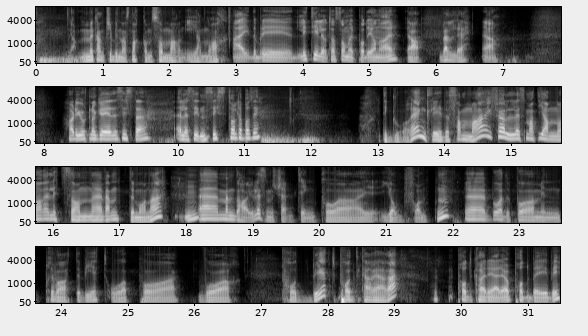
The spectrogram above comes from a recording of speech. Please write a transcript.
Ja, men Vi kan ikke begynne å snakke om sommeren i januar. Nei, det blir litt tidlig å ta sommerpod i januar. Ja, veldig. Ja. Har du gjort noe gøy i det siste? Eller siden sist, holdt jeg på å si. Det går egentlig i det samme. Jeg føler liksom at januar er litt sånn ventemåned. ventemåned. Eh, men det har jo liksom skjedd ting på eh, jobbfronten. Eh, både på min private bit og på vår podbit, podkarriere. Podkarriere og podbaby.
